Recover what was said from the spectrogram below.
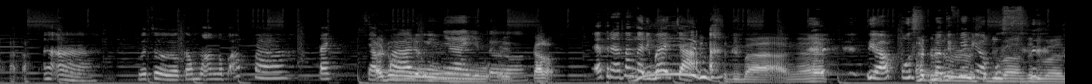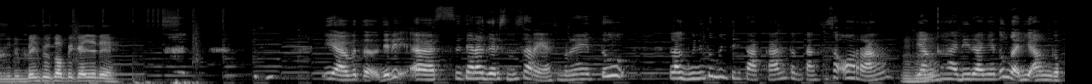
Heeh. Betul, kamu anggap apa? Tag siapa doinya gitu. eh, Kalau Eh ternyata nggak dibaca, Aduh, sedih banget. dihapus, Aduh, notifnya sedih dihapus. banget, sedih banget, sedih. Back to topic aja deh. Iya betul. Jadi eh, secara garis besar ya sebenarnya itu lagu ini tuh menceritakan tentang seseorang Mhm. yang kehadirannya tuh nggak dianggap.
